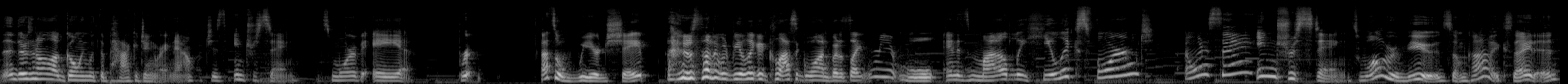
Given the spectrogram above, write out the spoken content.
there's not a lot going with the packaging right now, which is interesting. It's more of a, that's a weird shape. I just thought it would be like a classic one, but it's like, and it's mildly helix formed. I wanna say, interesting. It's well reviewed, so I'm kind of excited.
